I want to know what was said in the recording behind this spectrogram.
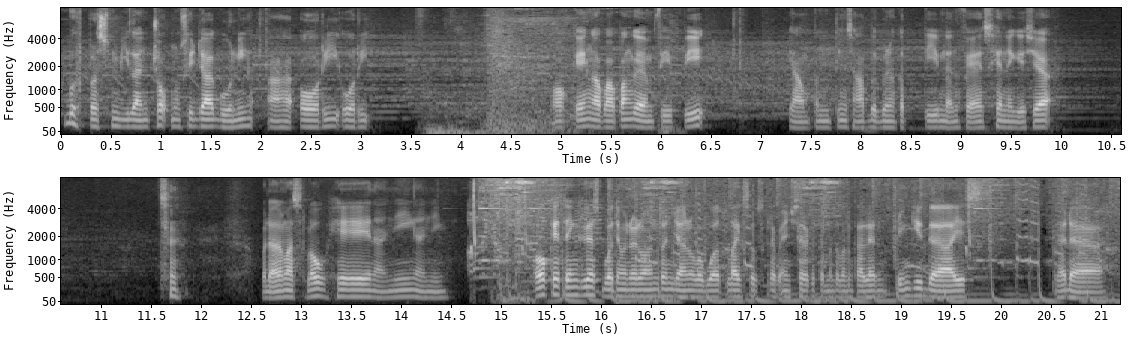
Buh, plus 9 cok mesti jago nih. Uh, ori, ori. Oke, nggak apa-apa nggak MVP. Yang penting sangat berguna ke tim dan VSN ya guys ya. Padahal mas low hand anjing anjing. Oke, thank you guys buat yang udah nonton. Jangan lupa buat like, subscribe, and share ke teman-teman kalian. Thank you guys. Dadah.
